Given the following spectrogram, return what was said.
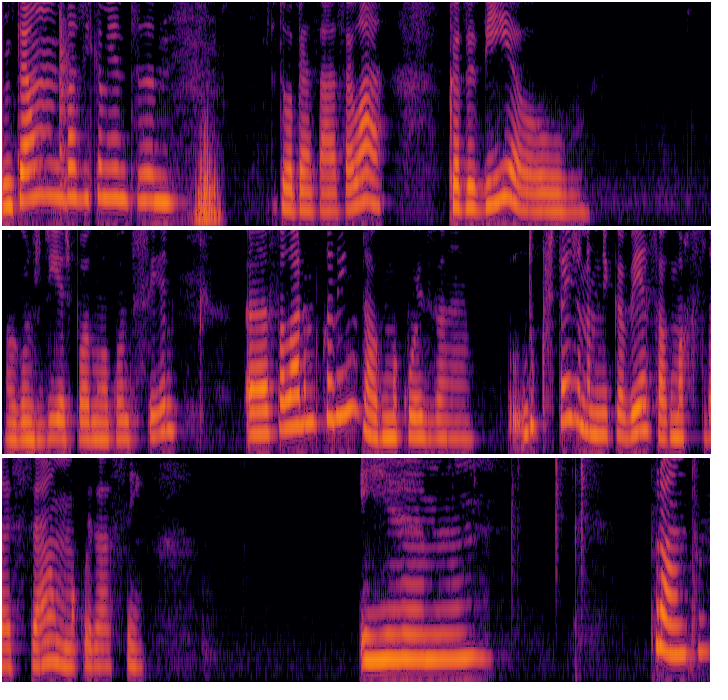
então, basicamente, estou a pensar, sei lá, cada dia ou alguns dias pode não acontecer, uh, falar um bocadinho de alguma coisa, do que esteja na minha cabeça, alguma reflexão, uma coisa assim. E hum, pronto.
